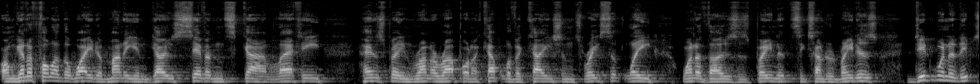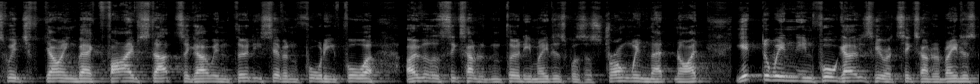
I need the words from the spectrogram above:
I'm going to follow the weight of money and go seven Scarlatti has been runner up on a couple of occasions recently. One of those has been at 600 metres. Did win at Ipswich going back five starts ago in 37.44 over the 630 metres. Was a strong win that night. Yet to win in four goes here at 600 metres,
